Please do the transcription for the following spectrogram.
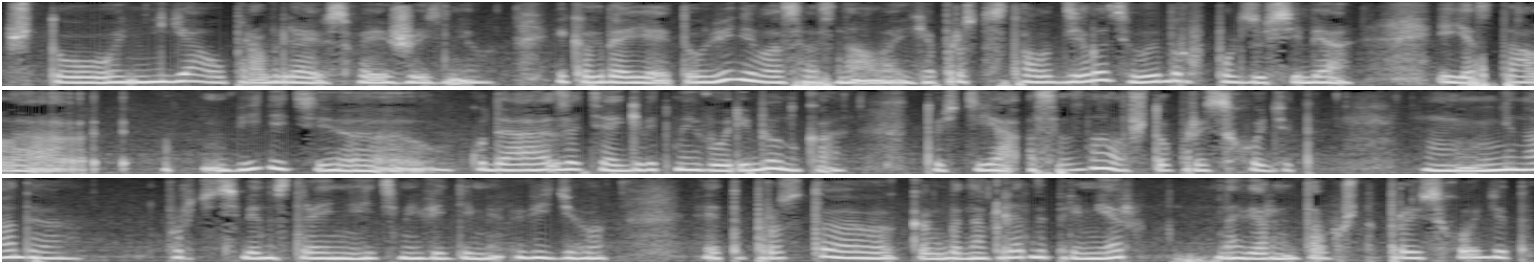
что не я управляю своей жизнью. И когда я это увидела, осознала, я просто стала делать выбор в пользу себя. И я стала видеть, э, куда затягивает моего ребенка. То есть я осознала, что происходит. Не надо портить себе настроение этими видео. Это просто как бы наглядный пример, наверное, того, что происходит.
